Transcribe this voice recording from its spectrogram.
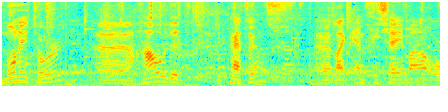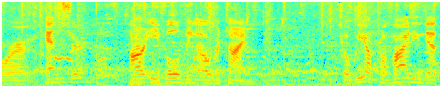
monitor uh, how the, the patterns, uh, like emphysema or cancer, are evolving over time. So we are providing that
